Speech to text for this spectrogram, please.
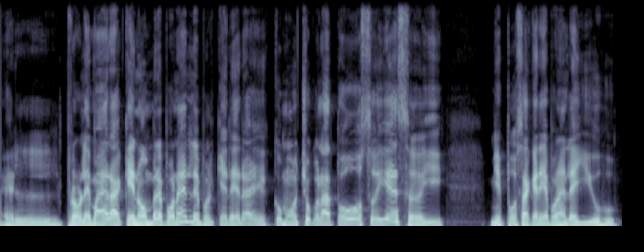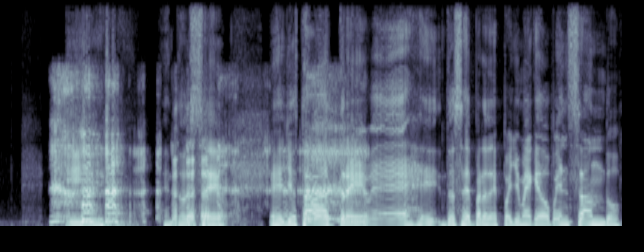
el problema era qué nombre ponerle, porque él era como chocolatoso y eso. Y mi esposa quería ponerle Yuhu. Y entonces, eh, yo estaba entre, entonces, pero después yo me quedo pensando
